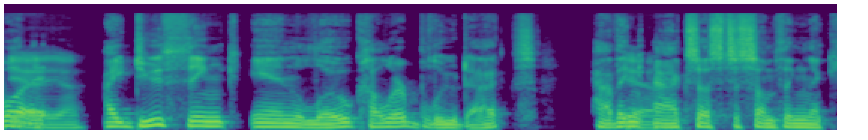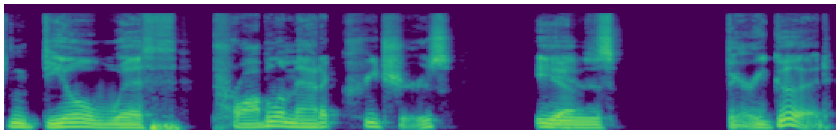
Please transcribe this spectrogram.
Yeah, But yeah. I do think in low color blue decks, having Yeah. access to something that can deal with problematic creatures Yeah. is very good,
